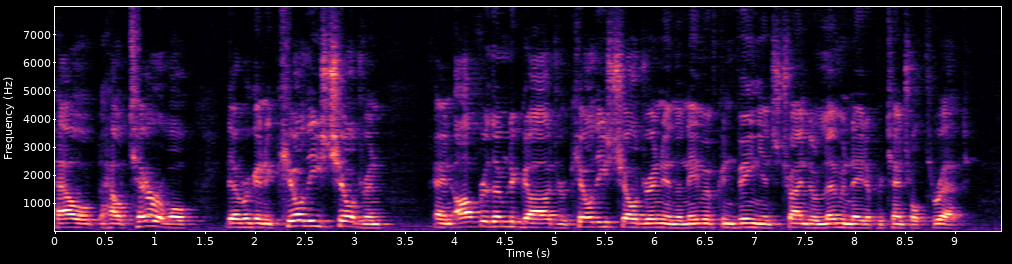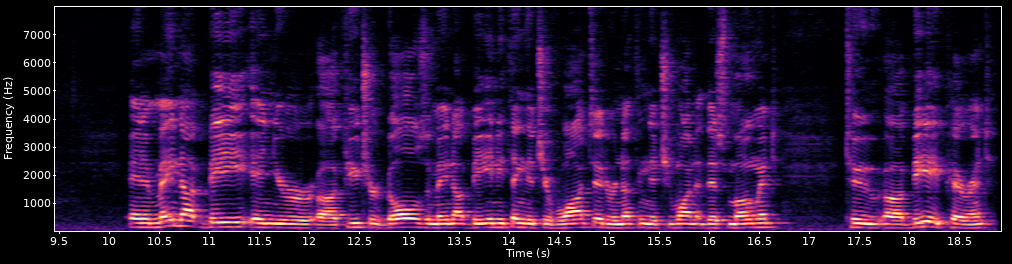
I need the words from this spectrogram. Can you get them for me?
how, how terrible that we're going to kill these children and offer them to God or kill these children in the name of convenience trying to eliminate a potential threat. And it may not be in your uh, future goals, it may not be anything that you've wanted or nothing that you want at this moment to uh, be a parent.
